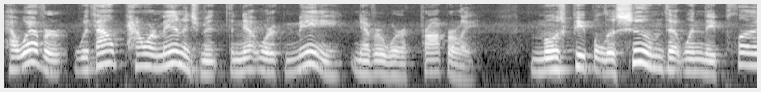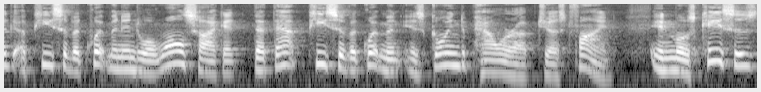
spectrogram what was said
However, without power management, the network may never work properly. Most people assume that when they plug a piece of equipment into a wall socket, that that piece of equipment is going to power up just fine. In most cases,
